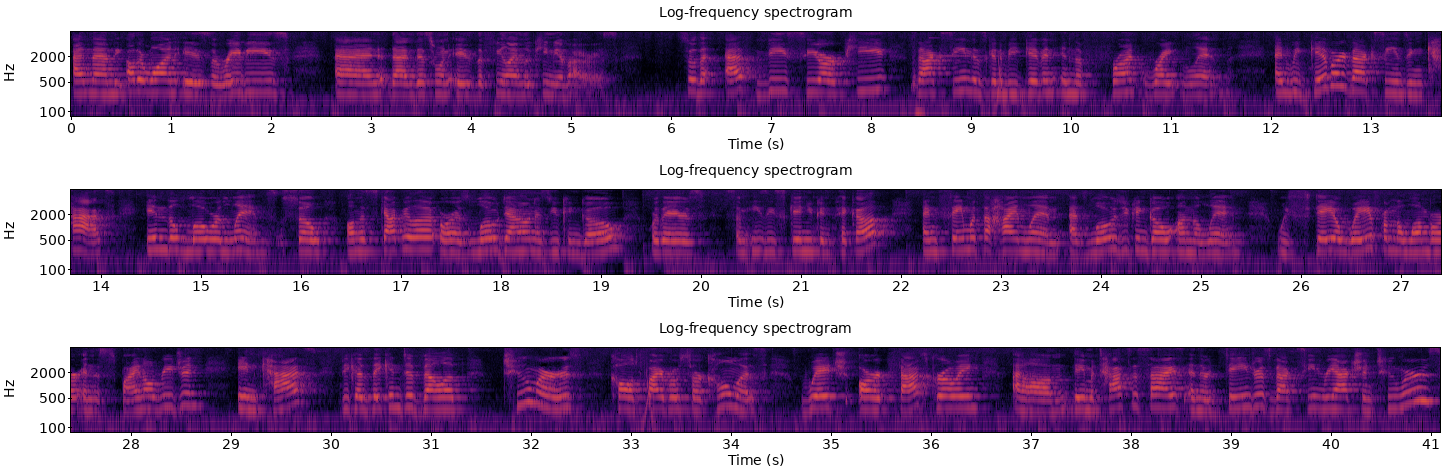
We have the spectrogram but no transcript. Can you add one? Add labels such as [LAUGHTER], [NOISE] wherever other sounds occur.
And then the other one is the rabies, and then this one is the feline leukemia virus. So the FVCRP vaccine is gonna be given in the front right limb. And we give our vaccines in cats in the lower limbs. So on the scapula or as low down as you can go, where there's some easy skin you can pick up. And same with the hind limb, as low as you can go on the limb. We stay away from the lumbar and the spinal region in cats because they can develop tumors called fibrosarcomas, which are fast growing, um, they metastasize, and they're dangerous vaccine reaction tumors.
